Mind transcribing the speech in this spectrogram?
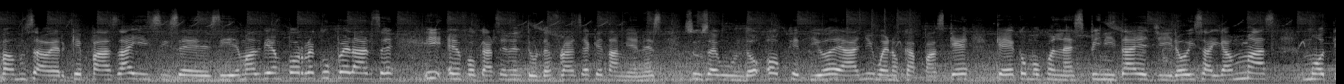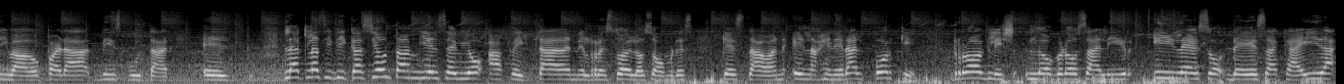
Vamos a ver qué pasa y si se decide más bien por recuperarse y enfocarse en el Tour de Francia, que también es su segundo objetivo de año. Y bueno, capaz que quede como con la espinita de Giro y salga más motivado para disputar el Tour. La clasificación también se vio afectada en el resto de los hombres que estaban en la general porque Roglic logró salir ileso de esa caída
